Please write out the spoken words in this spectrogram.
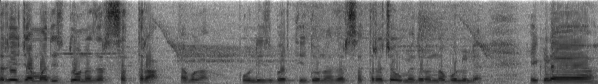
तर याच्यामध्येच दोन हजार सतरा हा बघा. पोलीस भरती दोन हजार सतराच्या उमेदवारांना बोलवलं आहे इकडं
